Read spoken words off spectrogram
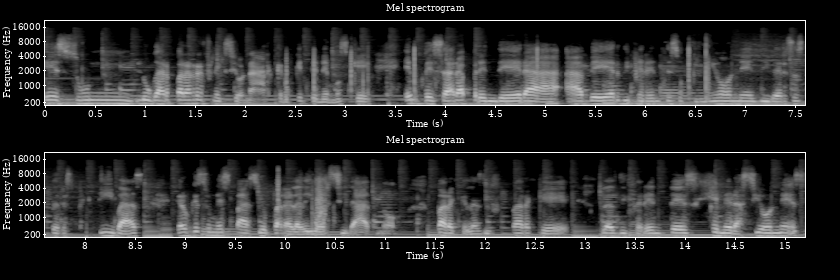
es un lugar para reflexionar. Creo que tenemos que empezar a aprender a, ver diferentes opiniones, diversas perspectivas. Creo que es un espacio para la diversidad, ¿no? Para que las, para que las diferentes generaciones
